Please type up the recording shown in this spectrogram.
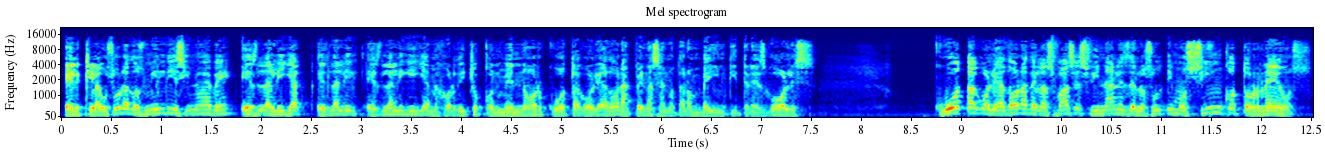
El clausura 2019 es la liga es la es la liguilla mejor dicho con menor cuota goleadora. Apenas se anotaron 23 goles. Cuota goleadora de las fases finales de los últimos cinco torneos.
